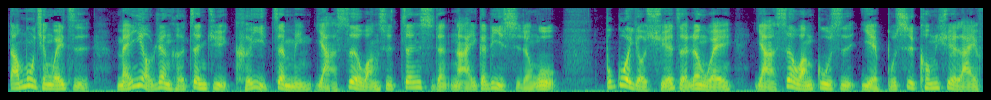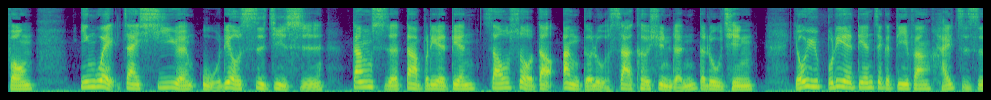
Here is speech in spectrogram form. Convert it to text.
到目前为止，没有任何证据可以证明亚瑟王是真实的哪一个历史人物。不过，有学者认为。亚瑟王故事也不是空穴来风，因为在西元五六世纪时，当时的大不列颠遭受到盎格鲁撒克逊人的入侵。由于不列颠这个地方还只是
